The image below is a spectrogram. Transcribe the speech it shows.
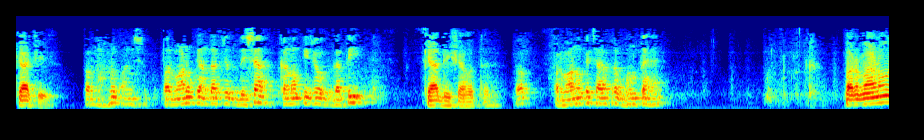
क्या चीज़? परमाणु अंश परमाणु के अंदर जो दिशा कणों की जो गति क्या दिशा होता है? तो परमाणु के चारों तरफ़ घूमते हैं। परमाणु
